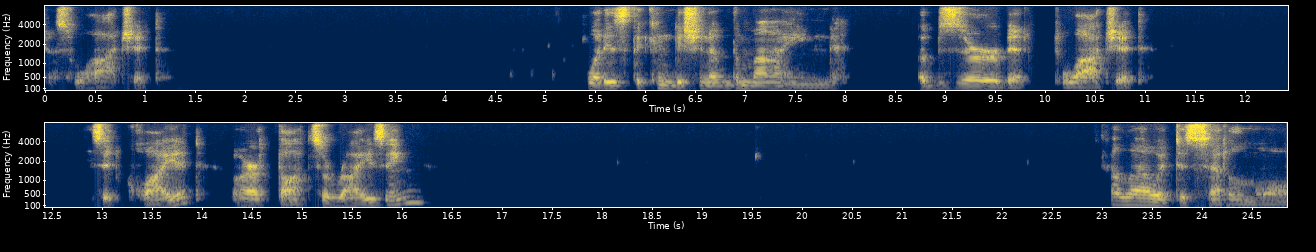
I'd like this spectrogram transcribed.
Just watch it. What is the condition of the mind? Observe it, watch it. Is it quiet? Are thoughts arising? Allow it to settle more.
